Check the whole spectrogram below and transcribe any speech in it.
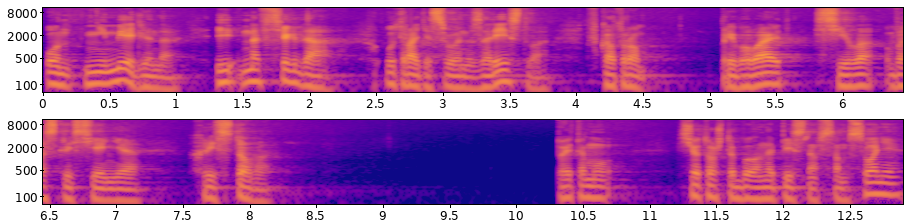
он немедленно и навсегда утратит свое назарейство, в котором пребывает сила воскресения Христова. Поэтому все то, что было написано в Самсоне,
